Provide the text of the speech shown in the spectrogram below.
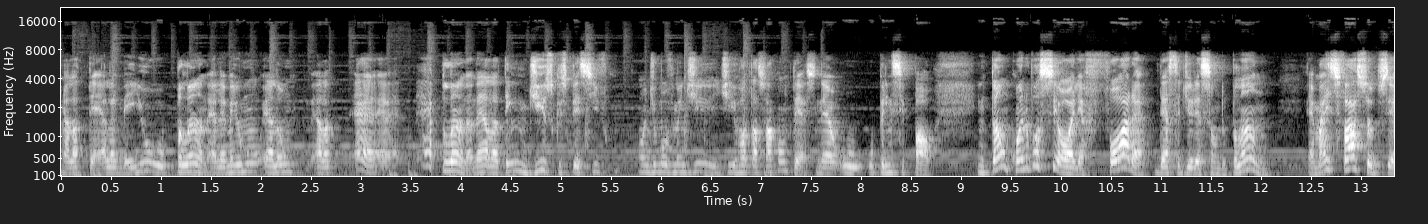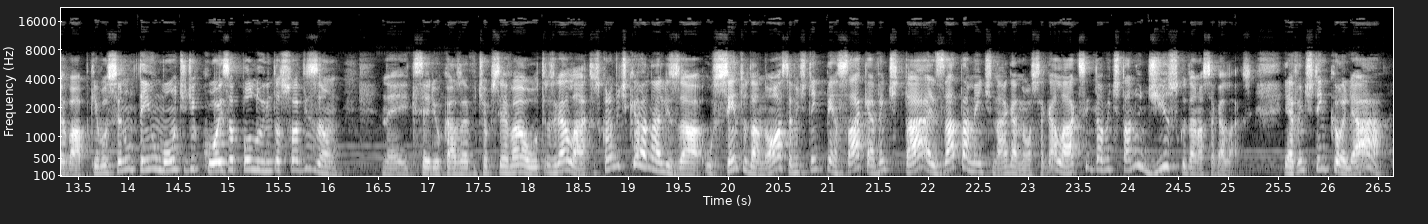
Ela, tem, ela é meio plana, ela é meio, ela, é ela é, é, é plana, né? Ela tem um disco específico onde o movimento de, de rotação acontece, né? O, o, principal. Então, quando você olha fora dessa direção do plano, é mais fácil observar, porque você não tem um monte de coisa poluindo a sua visão. Né, que seria o caso a gente observar outras galáxias. Quando a gente quer analisar o centro da nossa, a gente tem que pensar que a gente está exatamente na nossa galáxia, então a gente está no disco da nossa galáxia. E a gente tem que olhar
